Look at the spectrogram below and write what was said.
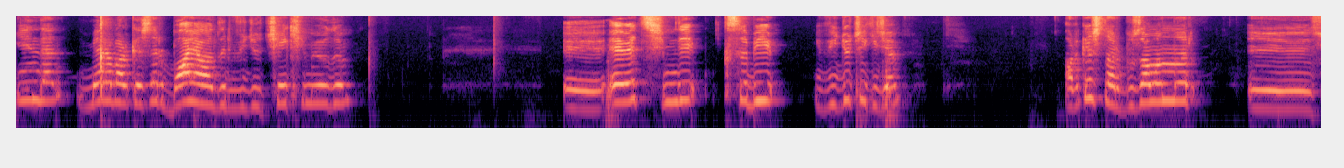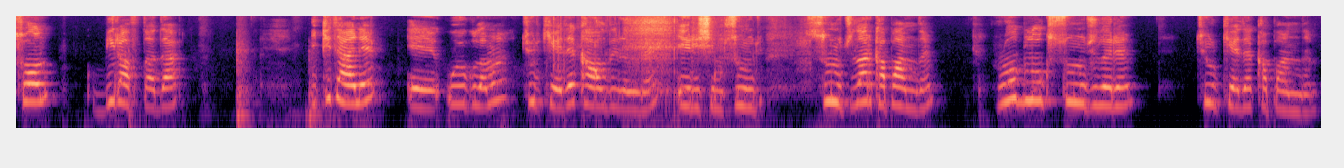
yeniden merhaba arkadaşlar. Bayağıdır video çekmiyordum. Ee, evet şimdi kısa bir video çekeceğim. Arkadaşlar bu zamanlar e, son bir haftada iki tane e, uygulama Türkiye'de kaldırıldı. Erişim sunu- sunucular kapandı. Roblox sunucuları Türkiye'de kapandı.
